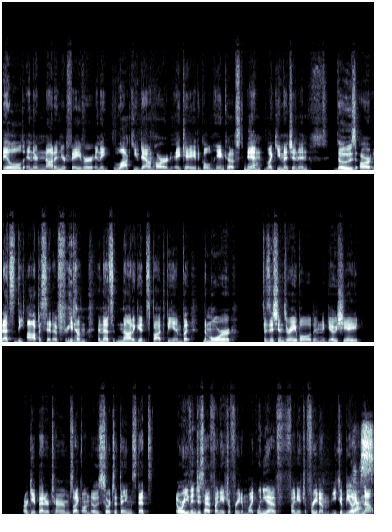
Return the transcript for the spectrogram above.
build and they're not in your favor and they lock you down hard, aka the golden handcuffs. Yeah. And like you mentioned, and those are that's the opposite of freedom. And that's not a good spot to be in. But the more physicians are able to negotiate or get better terms like on those sorts of things, that's or even just have financial freedom. Like when you have financial freedom, you could be like, yes. no,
